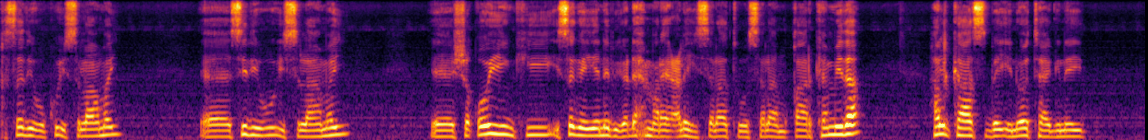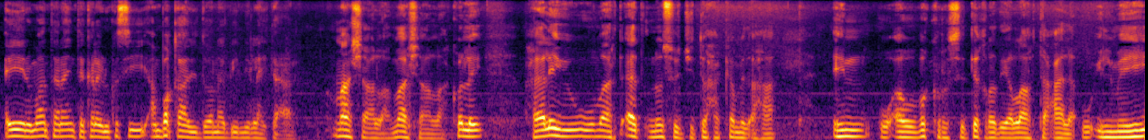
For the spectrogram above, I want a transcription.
qisadii uu ku islaamay sidii uu islaamay shaqooyinkii isaga iyo nebiga dhex maray calayhi salaatu wasalaam qaar ka mida halkaas bay inoo taagnayd ayaynu maantana inta kale aynu ka sii anba qaadi doonaa biidni illahi tacaala. Maasha allah maasha allah. Kolley waxyaalihii uu maarata aada inoo soo jiito waxaa ka mid ahaa in uu abubakr sidiiq radia allahu tacaala uu ilmeeyey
